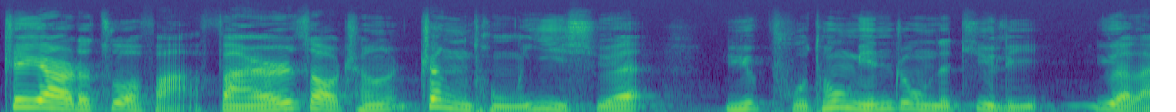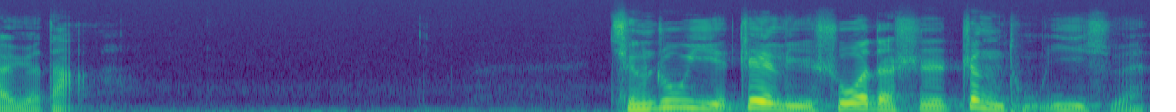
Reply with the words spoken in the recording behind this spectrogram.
这样的做法反而造成正统易学与普通民众的距离越来越大。请注意，这里说的是正统易学。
